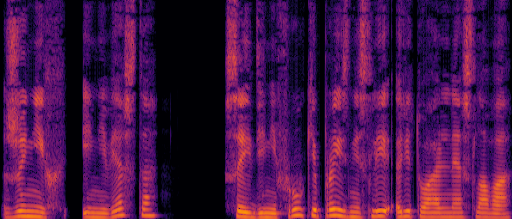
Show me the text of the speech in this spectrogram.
жених и невеста, соединив руки, произнесли ритуальные слова.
